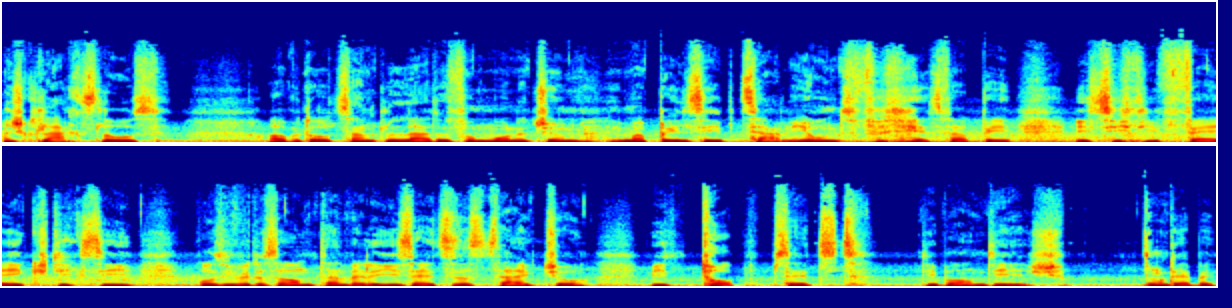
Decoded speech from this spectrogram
ist geschlechtslos, aber trotzdem der Leder vom Monat schon im April 17. Und für die SVP ist sie die fähigste gewesen, die sie für das Amt haben einsetzen Das zeigt schon, wie top besetzt die Bande ist. Und eben,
